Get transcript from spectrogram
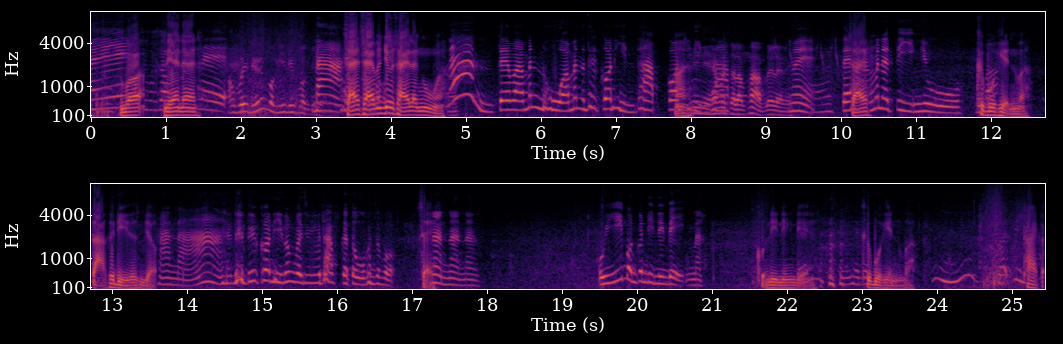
แน่บ่เดี๋ยวเดี๋ยวเอาไปดึงพวกนี้ดึงพวกนี้น่าใส่ใส่มันอยู่ใส่ละงูอะแต่ว่ามันหัวมันถือก้อนหินทับก้อนอ่าหินี่นนี่ให้ทัมันบสารภาพเลยเลยนี่แม่แต่ใช่หางมันน่ะติงอยู่ คือบ่เห็นว่ะตาคือดีเท่าเดียวหาหนาเดี๋ยวถือก้อนหินลงไปสิไปทับกระตูมันจะบ่ใส่นั่นนั่นนั่นอุ้ยบนก้อนดินเด็กๆนะคนนี้นิ่งเด้คือบ่เห็นว่ะถ่ายไป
